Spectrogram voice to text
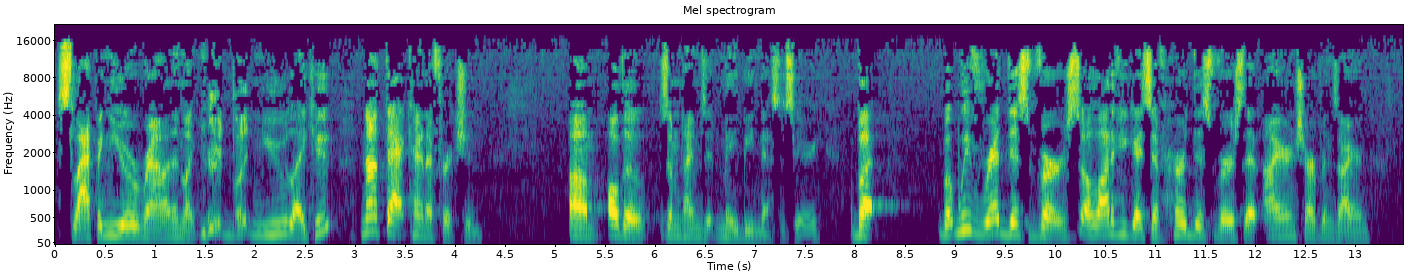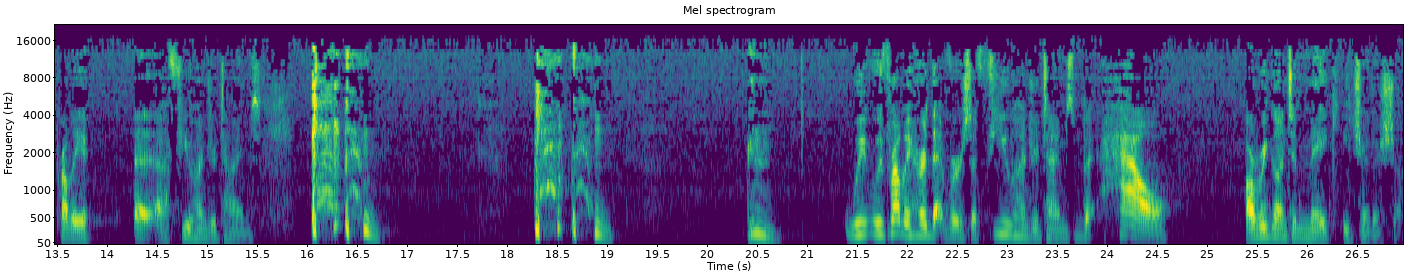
slapping you around and like headbutting you, like who? Not that kind of friction. Um, although sometimes it may be necessary, but but we've read this verse. A lot of you guys have heard this verse that iron sharpens iron, probably a a, a few hundred times. we, we've probably heard that verse a few hundred times, but how are we going to make each other sharp?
